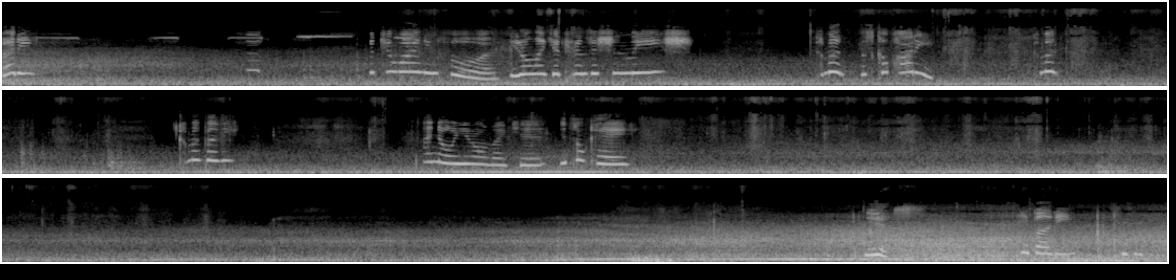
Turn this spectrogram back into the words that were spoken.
Buddy. What you whining for? You don't like your transition leash? Come on, let's go potty. Come on. Come on, buddy. I know you don't like it. It's okay. Yes. Hey, buddy.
